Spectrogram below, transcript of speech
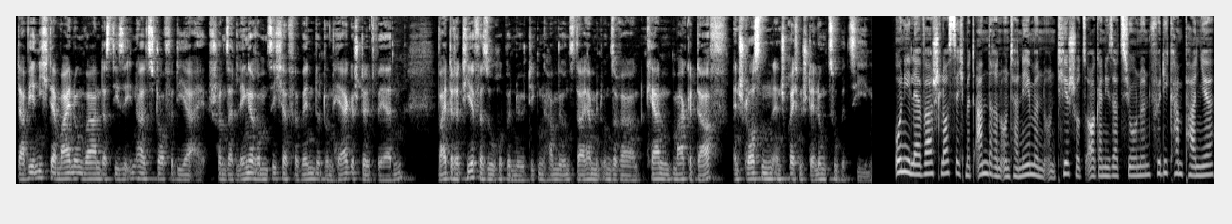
Da wir nicht der Meinung waren, dass diese Inhaltsstoffe, die ja schon seit längerem sicher verwendet und hergestellt werden, weitere Tierversuche benötigen, haben wir uns daher mit unserer Kernmarke DAF entschlossen, entsprechend Stellung zu beziehen. Unilever schloss sich mit anderen Unternehmen und Tierschutzorganisationen für die Kampagne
